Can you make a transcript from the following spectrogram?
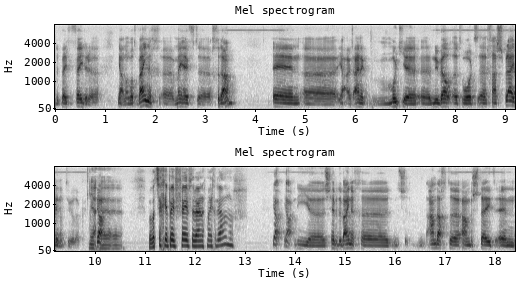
de PVV er ja, nog wat weinig mee heeft gedaan. En eh, ja, uiteindelijk moet je eh, nu wel het woord eh, gaan spreiden natuurlijk. Ja, ja. Maar wat zeg je, PVV heeft er weinig mee gedaan? Of? Ja, ja die, ze hebben er weinig aandacht aan besteed en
